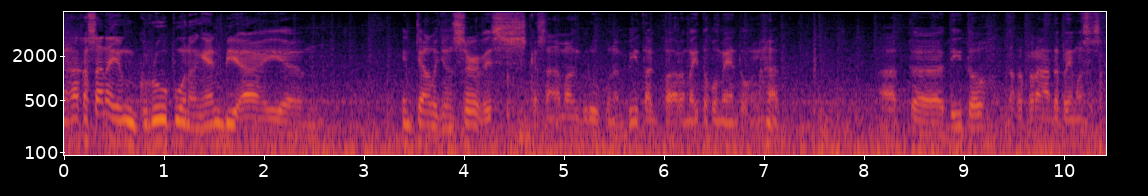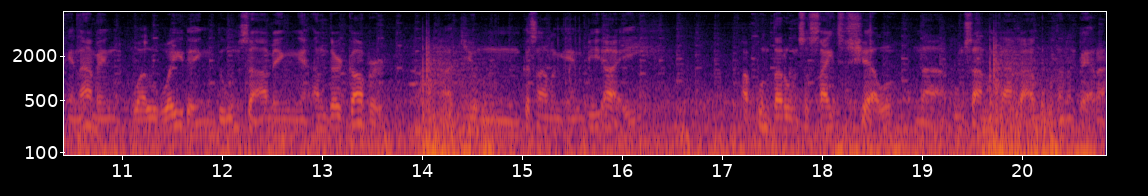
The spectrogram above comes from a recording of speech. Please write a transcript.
Nakakasana yung grupo ng NBI um, Intelligence Service kasama ang grupo ng BITAG para may dokumento ang lahat. At uh, dito, nakaparada pa yung mga sasakyan namin while waiting doon sa aming undercover. At yung kasamang NBI, papunta roon sa site sa Shell na kung saan magkakaabutan ng pera.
